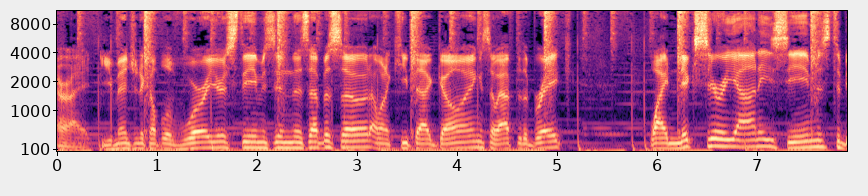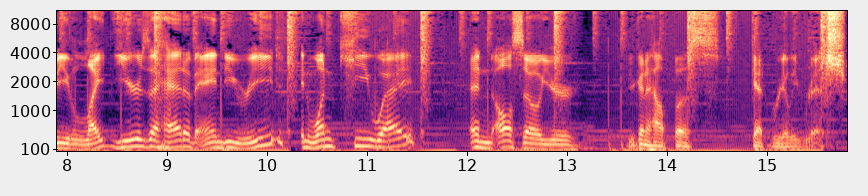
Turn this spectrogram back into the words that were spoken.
All right. You mentioned a couple of Warriors themes in this episode. I want to keep that going. So after the break, why Nick Sirianni seems to be light years ahead of Andy Reid in one key way, and also you're you're going to help us get really rich.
